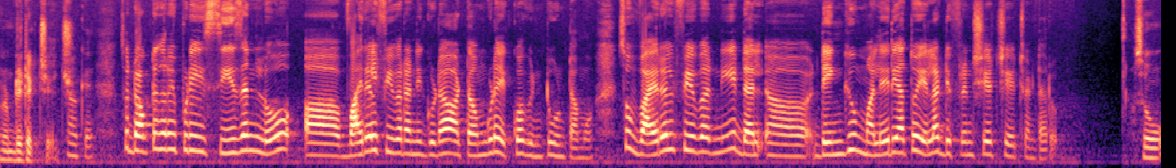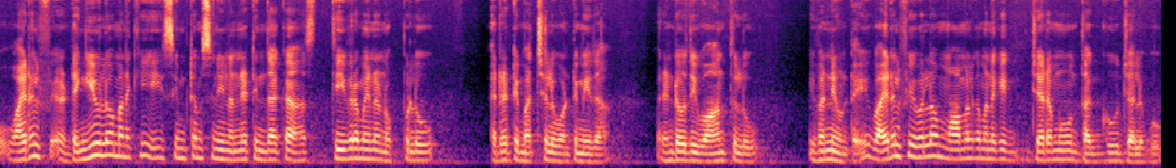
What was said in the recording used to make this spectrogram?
మనం డిటెక్ట్ చేయొచ్చు. ఓకే సో డాక్టర్ గారు ఇప్పుడు ఈ సీజన్లో వైరల్ ఫీవర్ అని కూడా ఆ టర్మ్ కూడా ఎక్కువ వింటూ ఉంటాము. సో వైరల్ ఫీవర్ని డెంగ్యూ మలేరియాతో ఎలా డిఫరెన్షియేట్ చేయొచ్చు అంటారు? సో వైరల్ ఫీ- డెంగ్యూలో మనకి సిమ్టమ్స్ నేను అన్నట్టు ఇందాక తీవ్రమైన నొప్పులు ఎర్రటి మచ్చలు ఒంటి మీద రెండవది వాంతులు ఇవన్నీ ఉంటాయి. వైరల్ ఫీవర్లో మామూలుగా మనకి జ్వరము దగ్గు జలుబు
